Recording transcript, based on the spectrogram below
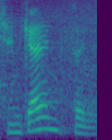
Shinkansen.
